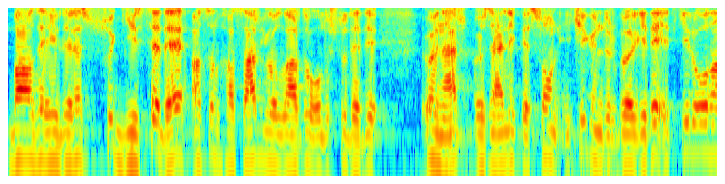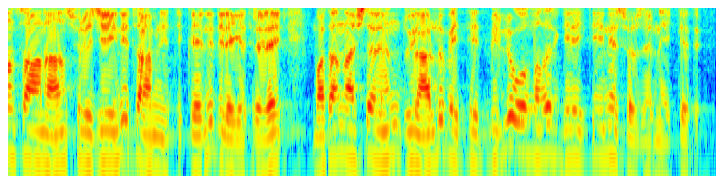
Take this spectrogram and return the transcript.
Bazı evlere su girse de asıl hasar yollarda oluştu dedi. Öner özellikle son iki gündür bölgede etkili olan sağanağın süreceğini tahmin ettiklerini dile getirerek vatandaşların duyarlı ve tedbirli olmaları gerektiğini sözlerine ekledi.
